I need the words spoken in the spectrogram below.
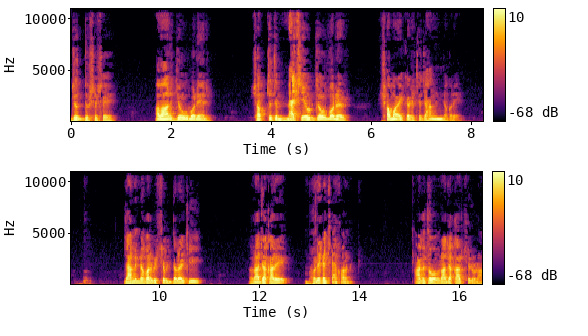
যুদ্ধ শেষে আমার যৌবনের সবচেয়ে ম্যাচিউর যৌবনের সময় কেটেছে জাহাঙ্গীরনগরে। জাহাঙ্গীরনগর বিশ্ববিদ্যালয় কি রাজাকারে ভরে গেছে এখন? আগে তো রাজাকার ছিল না।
